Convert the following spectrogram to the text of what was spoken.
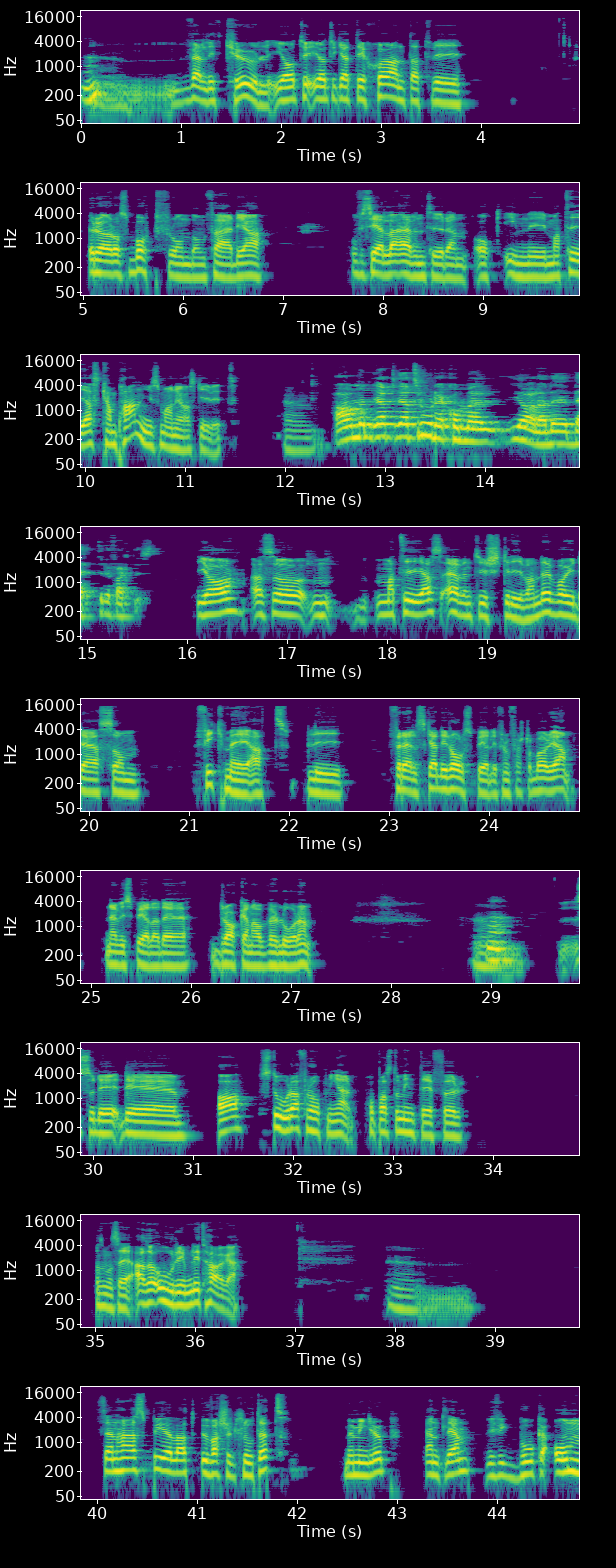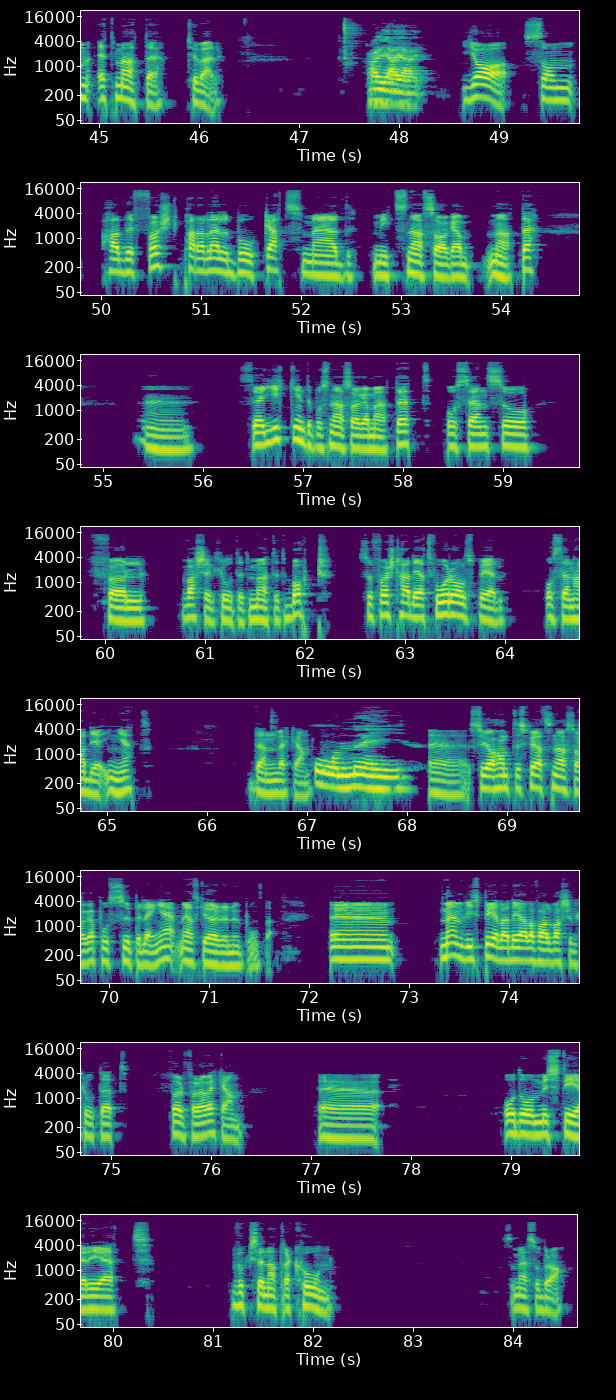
Mm. Ehm, väldigt kul. Jag, ty- jag tycker att det är skönt att vi rör oss bort från de färdiga officiella äventyren och in i Mattias kampanj som han och jag har skrivit. Ehm, Ja, men jag, jag tror det kommer göra det bättre faktiskt. Ja, alltså Mattias äventyrsskrivande var ju det som fick mig att bli förälskad i rollspel från första början. När vi spelade Drakarna av Verloren. Um, Mm. Så det, det, ja, stora förhoppningar. Hoppas de inte är för, vad ska man säga, alltså orimligt höga. Um, sen har jag spelat Ur varselklotet med min grupp. Äntligen. Vi fick boka om ett möte, tyvärr. Aj, aj, aj. Jag som hade först parallellbokat med mitt Snösaga-möte. Eh, Så jag gick inte på Snösaga-mötet och sen så föll Varselklotet-mötet bort. Så först hade jag två rollspel och sen hade jag inget. Den veckan. Åh nej. Eh, Så jag har inte spelat Snösaga på superlänge, men jag ska göra det nu på onsdag. Eh, Men vi spelade i alla fall Varselklotet för förra veckan. Eh, Och då mysteriet Vuxen attraktion. Som är så bra.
